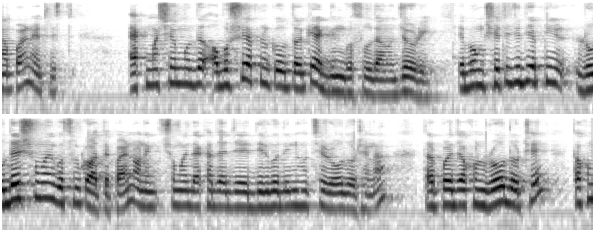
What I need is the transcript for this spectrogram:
না পারেন অ্যাটলিস্ট এক মাসের মধ্যে অবশ্যই আপনার কবুতরকে একদিন গোসল দেওয়ানো জরুরি। এবং সেটি যদি আপনি রোদের সময় গোসল করাতে পারেন, অনেক সময় দেখা যায় যে দীর্ঘদিন হচ্ছে রোদ ওঠে না, তারপরে যখন রোদ ওঠে, তখন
